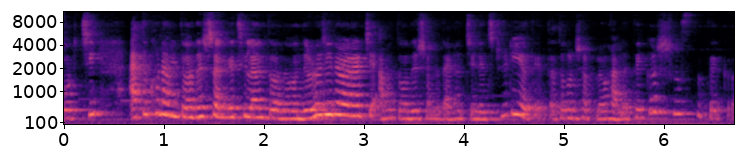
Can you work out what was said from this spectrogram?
করছি। এতক্ষণ আমি তোমাদের সঙ্গে ছিলাম তোমাদের বন্ধু রোজিনা বেড়াচ্ছি আমি তোমাদের সঙ্গে দেখা হচ্ছে নেক্সট ভিডিওতে ততক্ষণ সকলে ভালো থেকো, সুস্থ থেকো।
